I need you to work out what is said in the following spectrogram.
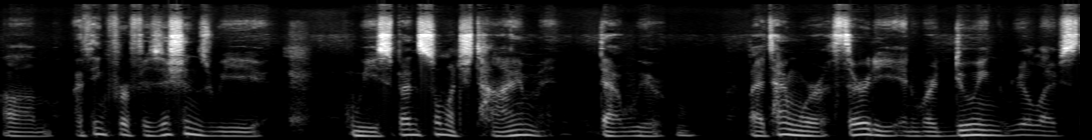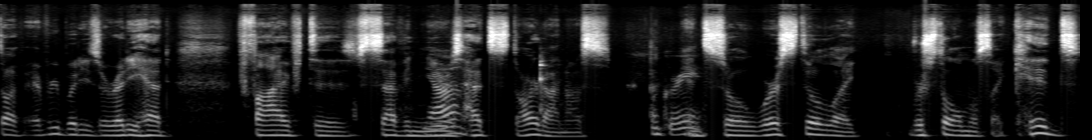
um, I think for physicians we we spend so much time that we're by the time we're 30 and we're doing real life stuff, everybody's already had five to seven years head start on us. Agree. And so we're still like, we're still almost like kids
